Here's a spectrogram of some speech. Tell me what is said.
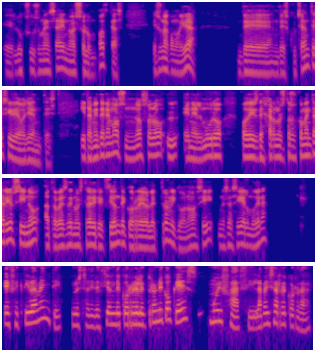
Eh, Luxus Mensae no es solo un podcast, es una comunidad de, de, escuchantes y de oyentes. Y también tenemos, no solo en el muro podéis dejar nuestros comentarios, sino a través de nuestra dirección de correo electrónico, ¿no? ¿Así? ¿No es así, Almudena? Efectivamente, nuestra dirección de correo electrónico que es muy fácil, la vais a recordar,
